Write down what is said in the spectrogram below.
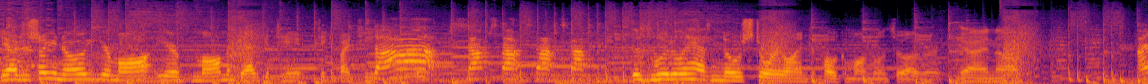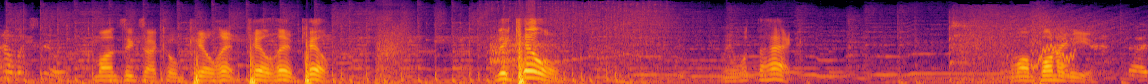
Yeah, just so you know, your mom, your mom and dad get ta taken by teams. Stop! Stop! Stop! Stop! Stop! This literally has no storyline to Pokemon whatsoever. Yeah, I know. I know, but still. Come on, Zigzagoon, kill him, kill him, kill! They kill him! I mean, what the heck? Come on, Bunnelby. Uh,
